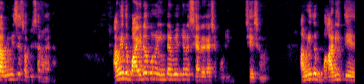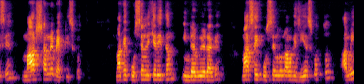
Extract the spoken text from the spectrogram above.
ডাব্লিউবিসিএস অফিসার হয় না। আমি কিন্তু বাইরেও কোনো ইন্টারভিউর জন্য স্যারের কাছে পড়িনি সেই সময়। আমি কিন্তু বাড়িতে এসে মার সামনে প্র্যাকটিস করতাম। মাকে কোশ্চেন লিখে দিতাম ইন্টারভিউ এর আগে। মা সেই কোশ্চেনগুলো আমাকে জিজ্ঞেস করতো। আমি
